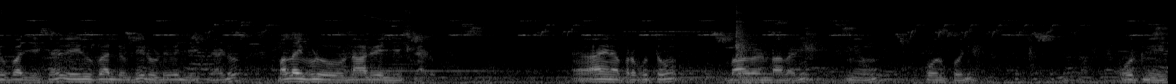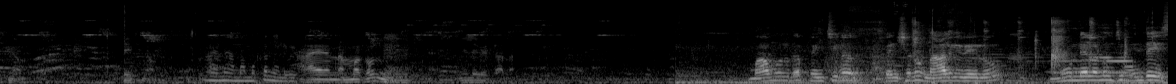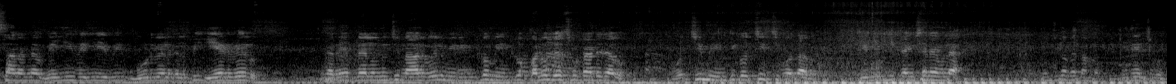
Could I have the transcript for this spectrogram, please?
రూపాయలు చేసినాడు వెయ్యి రూపాయల నుండి రెండు వేలు చేసినాడు మళ్ళీ ఇప్పుడు నాలుగు వేలు చేసినాడు. ఆయన ప్రభుత్వం బాగా ఉండాలని మేము కోరుకొని ఓట్లు వేసినాం వేసినాం. ఆయన నమ్మకం నిలబెట్టి ఆయన నమ్మకం నిలబెట్టిన నిలబెట్టాలి? మామూలుగా పెంచిన పెన్షన్ నాలుగు వేలు మూడు నెలల నుంచి ముందే ఇస్తానన్న వెయ్యి వెయ్యి ఇవి మూడు వేలు కలిపి ఏడు వేలు ఇంకా రేపు నెల నుంచి నాలుగు వేలు మీరు ఇంట్లో మీ ఇంట్లో పనులు చేసుకుంటా అంటే చాలు. వచ్చి మీ ఇంటికి వచ్చి ఇచ్చిపోతారు. దీని గురించి టెన్షన్ ఏం లే. ఇది వస్తుంది.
